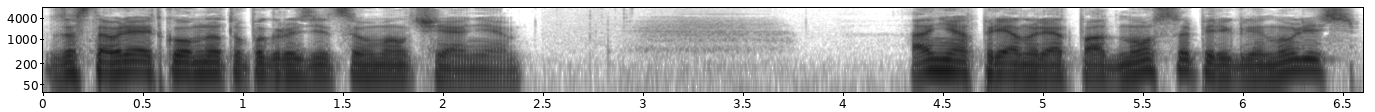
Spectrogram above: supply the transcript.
заставляет комнату погрузиться в молчание. Они отпрянули от подноса, переглянулись.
